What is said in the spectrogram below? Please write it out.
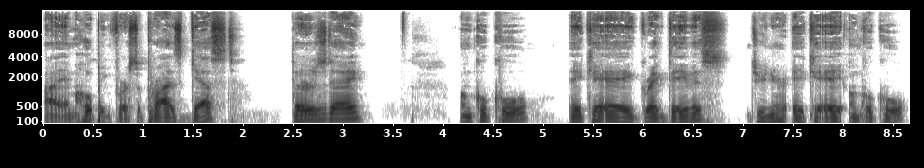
I am hoping for a surprise guest. Thursday, Uncle Cool, aka Greg Davis Jr., aka Uncle Cool,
